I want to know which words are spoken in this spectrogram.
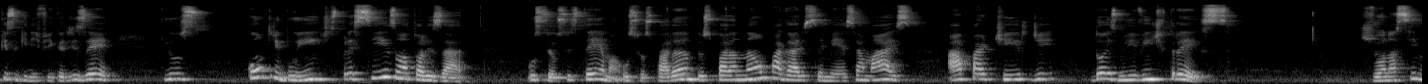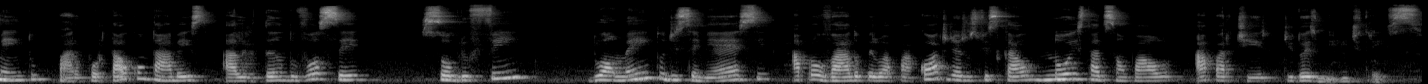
que significa dizer que os contribuintes precisam atualizar o seu sistema, os seus parâmetros, para não pagar ICMS a mais a partir de 2023. João Nascimento para o Portal Contábeis, alertando você sobre o fim do aumento de ICMS aprovado pelo pacote de ajuste fiscal no Estado de São Paulo a partir de 2023.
